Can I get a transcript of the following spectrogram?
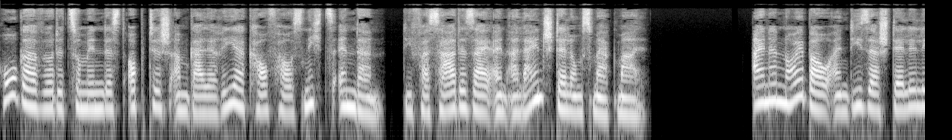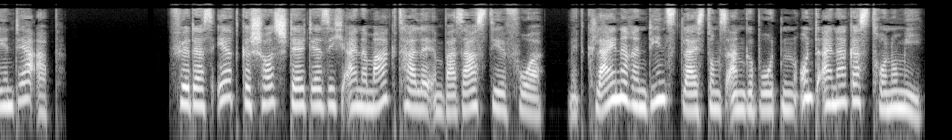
Hoger würde zumindest optisch am Galeria Kaufhaus nichts ändern, die Fassade sei ein Alleinstellungsmerkmal. Einen Neubau an dieser Stelle lehnt er ab. Für das Erdgeschoss stellt er sich eine Markthalle im Bazarstil vor, mit kleineren Dienstleistungsangeboten und einer Gastronomie.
